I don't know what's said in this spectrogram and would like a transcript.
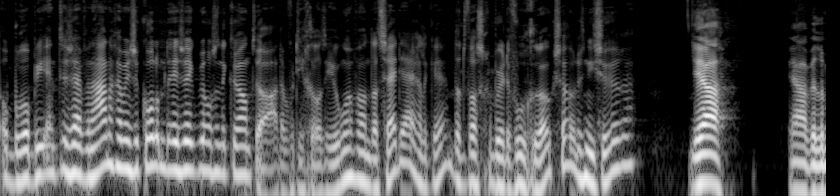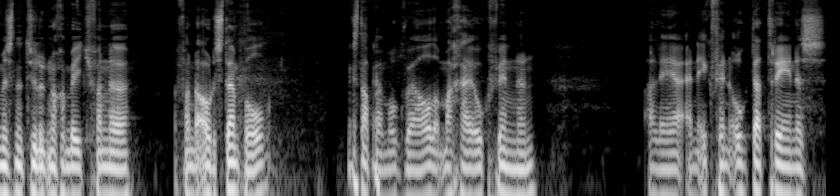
op Bobby. En toen zei Van Hanegem in zijn column deze week bij ons in de krant, ja, daar wordt die grote jongen van. Dat zei hij eigenlijk, hè. Dat was gebeurde vroeger ook zo, dus niet zeuren. Ja. ja, Willem is natuurlijk nog een beetje van de, van de oude stempel. Ik snap hem ook wel, dat mag hij ook vinden. Alleen, ja, en ik vind ook dat trainers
